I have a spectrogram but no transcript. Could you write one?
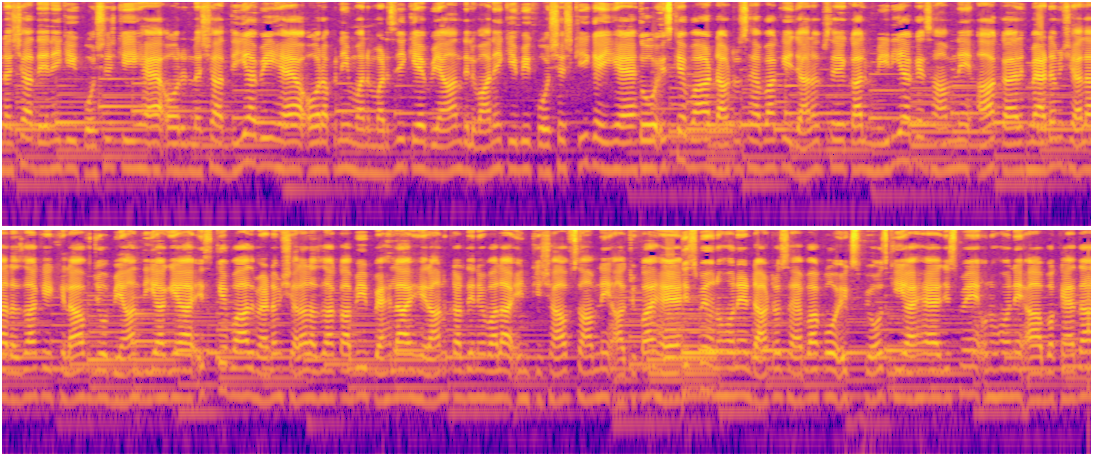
नशा देने की कोशिश की है और नशा दिया भी है और अपनी मन मर्ज़ी के बयान दिलवाने की भी कोशिश की गई है। तो इसके बाद डॉक्टर साहबा की जानब से कल मीडिया के सामने आकर मैडम शैला रजा के खिलाफ जो बयान दिया गया, इसके बाद मैडम शैला रजा का भी पहला हैरान कर देने वाला इंकशाफ सामने आ चुका है, जिसमें उन्होंने डॉक्टर साहबा को एक्सपोज किया है, जिसमें उन्होंने बाकायदा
